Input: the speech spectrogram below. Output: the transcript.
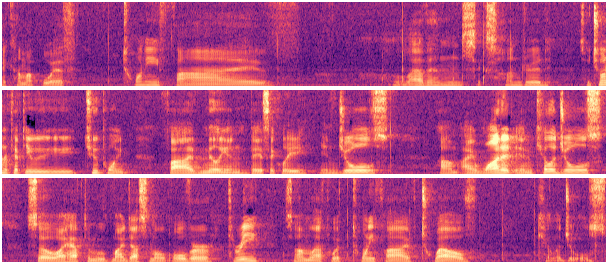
I come up with 25, 11, 600, so 252.5 million basically in joules. Um, I want it in kilojoules, so I have to move my decimal over 3. So I'm left with 2512 kilojoules.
